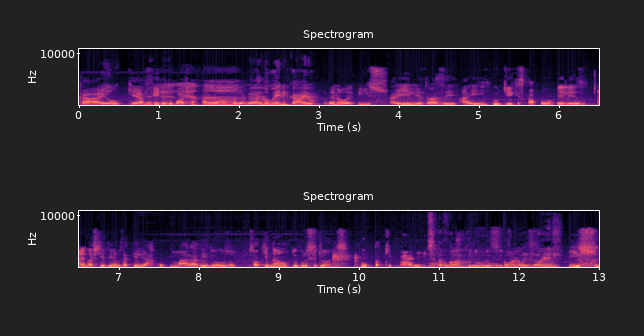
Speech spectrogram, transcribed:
Kyle, que é a É. filha do Batman com a mulher É gata. no Wayne Kyle. Isso. Aí ele ia trazer. Aí o Dick escapou, beleza. Aí nós tivemos aquele arco maravilhoso, só que não do Bruce Jones. Puta que pariu. Você tá falando arco do do Bruce Warner coisa Isso.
